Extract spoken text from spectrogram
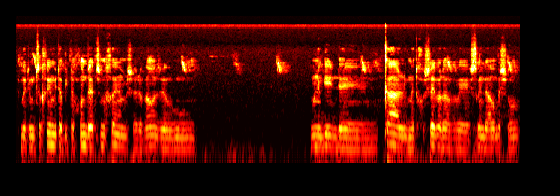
זאת אומרת, אתם צריכים את הביטחון בעצמכם, שהדבר הזה הוא, הוא נגיד אה, קל, אם אתה חושב עליו 24 אה, שעות.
